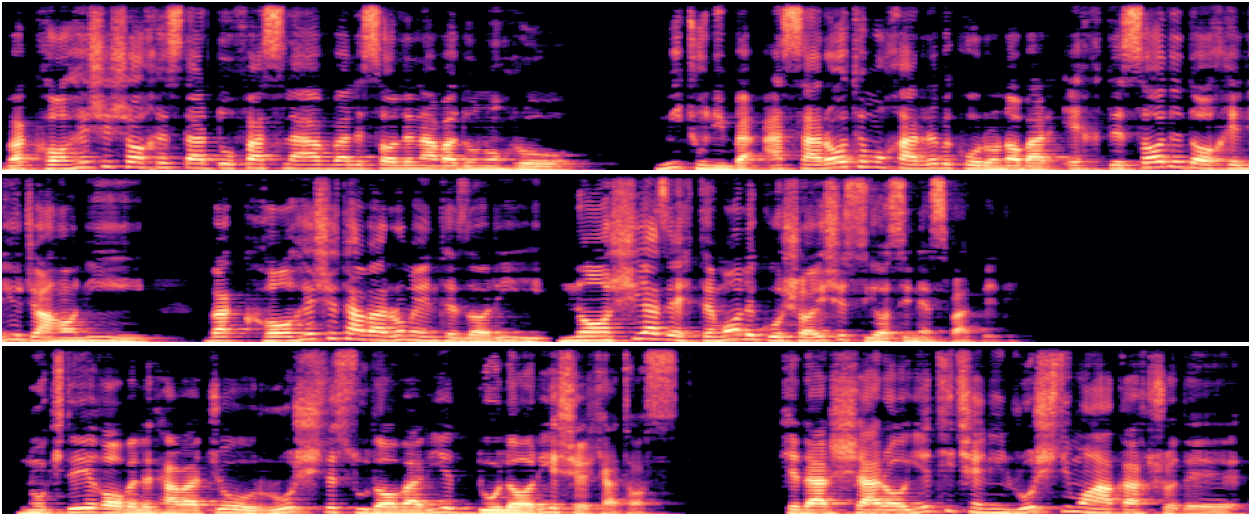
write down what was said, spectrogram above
و کاهش شاخص در دو فصل اول سال 99 رو می‌تونیم به اثرات مخرب کرونا بر اقتصاد داخلی و جهانی و کاهش تورم انتظاری ناشی از احتمال گشایش سیاسی نسبت بدیم. نکته قابل توجه رشد سوداوری دلاری شرکت است که در شرایطی چنین رشدی محقق شده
